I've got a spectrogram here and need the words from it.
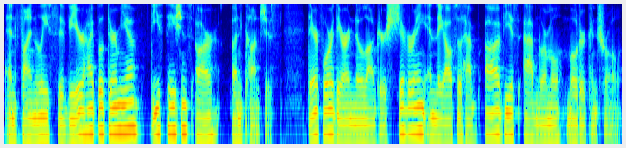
And finally, severe hypothermia, these patients are unconscious. Therefore, they are no longer shivering and they also have obvious abnormal motor control.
